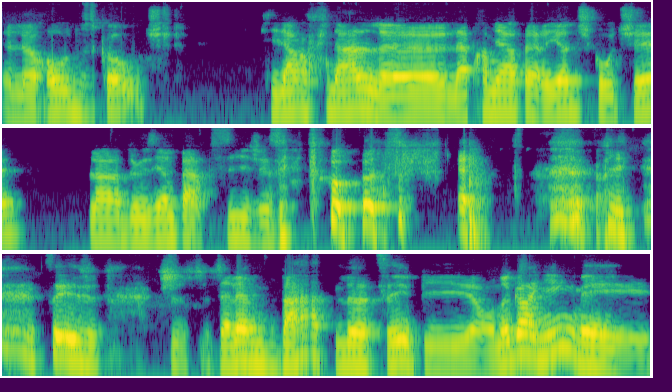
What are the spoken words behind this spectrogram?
le rôle du coach. Puis là, en finale, euh, la première période, je coachais. En deuxième partie, je les ai toutes. Puis, tu sais, j'allais me battre, là, tu sais. Puis on a gagné, mais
